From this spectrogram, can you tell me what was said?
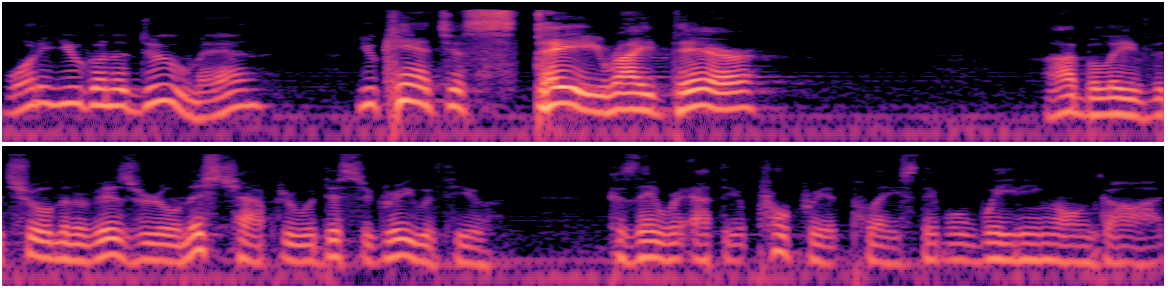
What are you going to do, man? You can't just stay right there. I believe the children of Israel in this chapter would disagree with you because they were at the appropriate place. They were waiting on God.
